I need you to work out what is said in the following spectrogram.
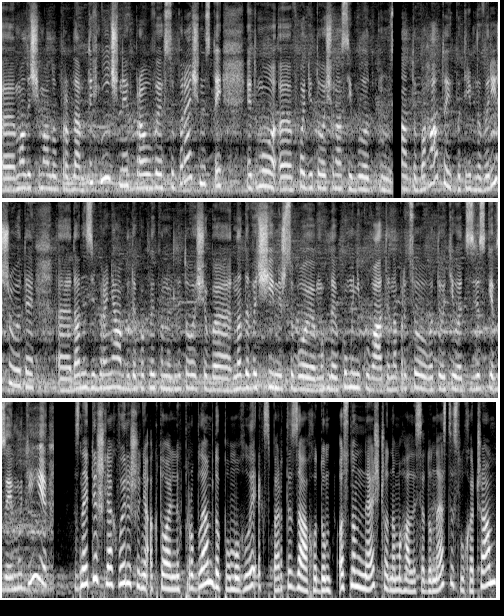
е, мали чимало проблем технічних, правових суперечностей. Тому е, в ході того, що у нас їх було м, Надто багато їх потрібно вирішувати. Е, Дане зібрання буде покликано для того, щоб надавачі між собою могли комунікувати, напрацьовувати оті от зв'язки взаємодії. Знайти шлях вирішення актуальних проблем допомогли експерти заходу. Основне, що намагалися донести слухачам,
